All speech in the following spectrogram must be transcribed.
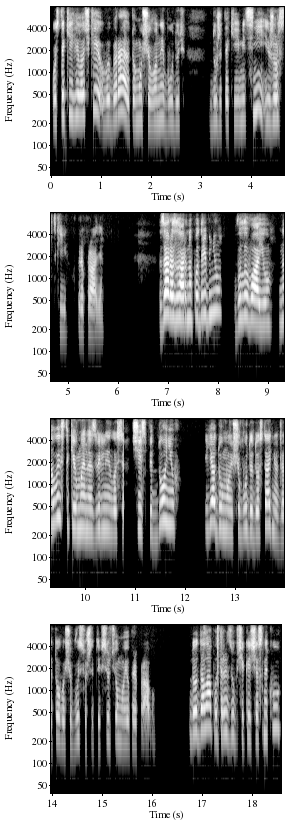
Ось такі гілочки вибираю, тому що вони будуть дуже такі міцні і жорсткі в приправі. Зараз гарно подрібню, виливаю на листики. В мене звільнилося 6 піддонів. Я думаю, що буде достатньо для того, щоб висушити всю цю мою приправу. Додала по 3 зубчики чеснику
